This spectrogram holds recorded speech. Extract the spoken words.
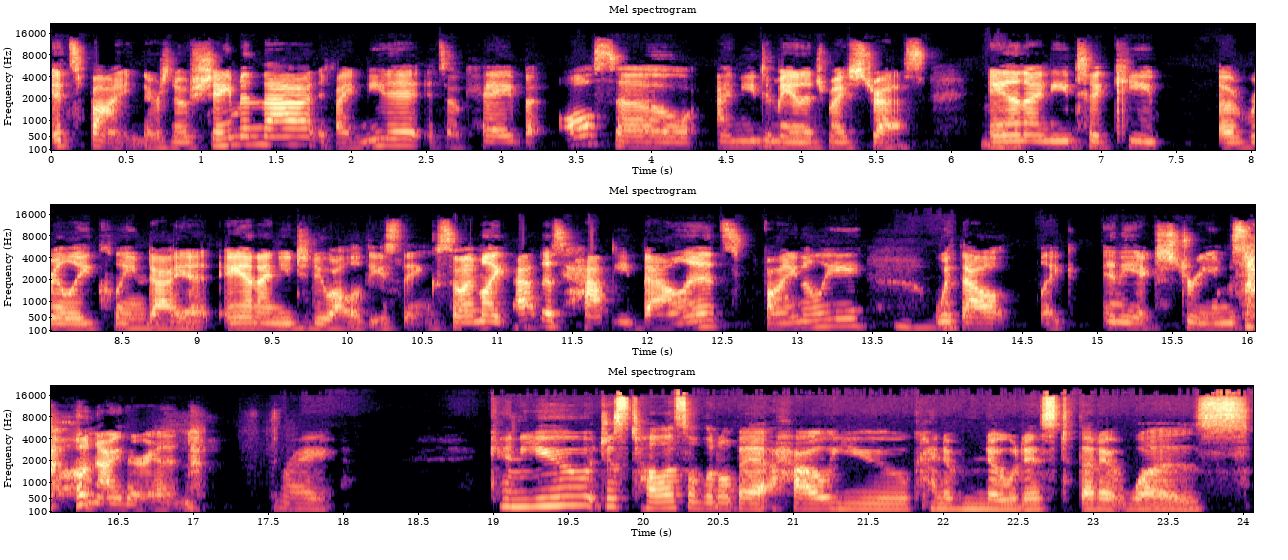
it's fine. There's no shame in that. If I need it, it's okay. But also, I need to manage my stress mm-hmm. and I need to keep a really clean diet and I need to do all of these things. So I'm like at this happy balance finally mm-hmm. without like any extremes on either end. Right. Can you just tell us a little bit how you kind of noticed that it was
